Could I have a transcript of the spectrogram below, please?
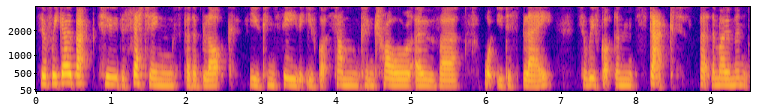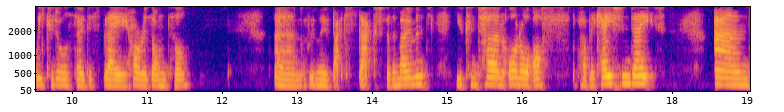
So if we go back to the settings for the block, you can see that you've got some control over what you display. So we've got them stacked at the moment. We could also display horizontal. Um, if we move back to stacked for the moment, you can turn on or off the publication date and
